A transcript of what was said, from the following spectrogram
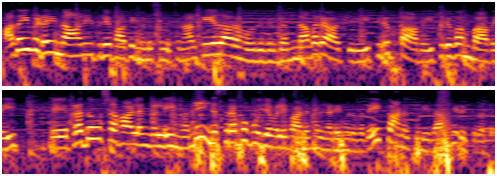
அதை விட இந்த ஆலயத்திலே பார்த்தீங்கன்னு சொல்லி சொன்னால் கேதார விரதம் நவராத்திரி திருப்பாவை திருவம்பாவை பிரதோஷ காலங்களிலையும் வந்து இங்கு சிறப்பு பூஜை வழிபாடுகள் நடைபெறுவதை காணக்கூடியதாக இருக்கிறது.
